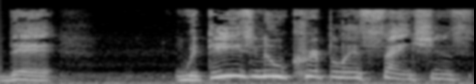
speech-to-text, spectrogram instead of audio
that with these new crippling sanctions,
